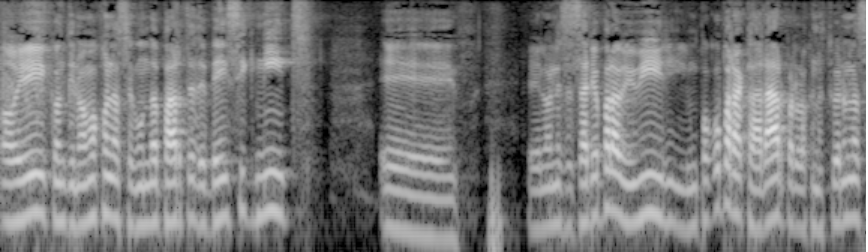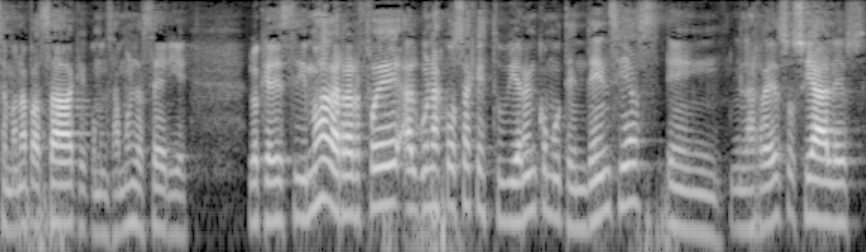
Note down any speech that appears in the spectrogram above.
Hoy continuamos con la segunda parte de Basic Needs, eh, eh, lo necesario para vivir y un poco para aclarar para los que no estuvieron la semana pasada que comenzamos la serie. Lo que decidimos agarrar fue algunas cosas que estuvieran como tendencias en, en las redes sociales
